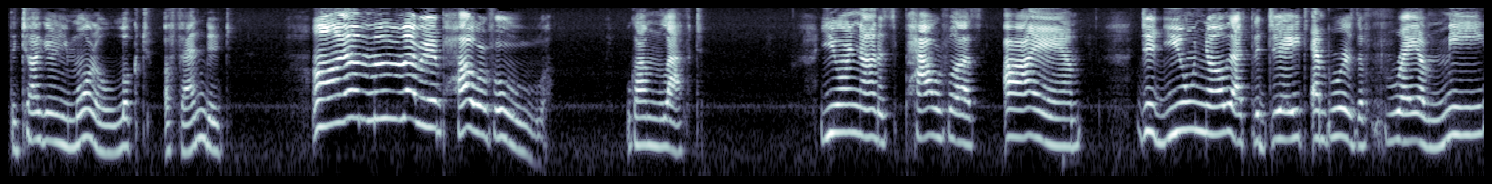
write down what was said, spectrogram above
The tiger immortal looked offended. I am very powerful. Wukong laughed. You are not as powerful as I am. Did you know that the Jade Emperor is afraid of me?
